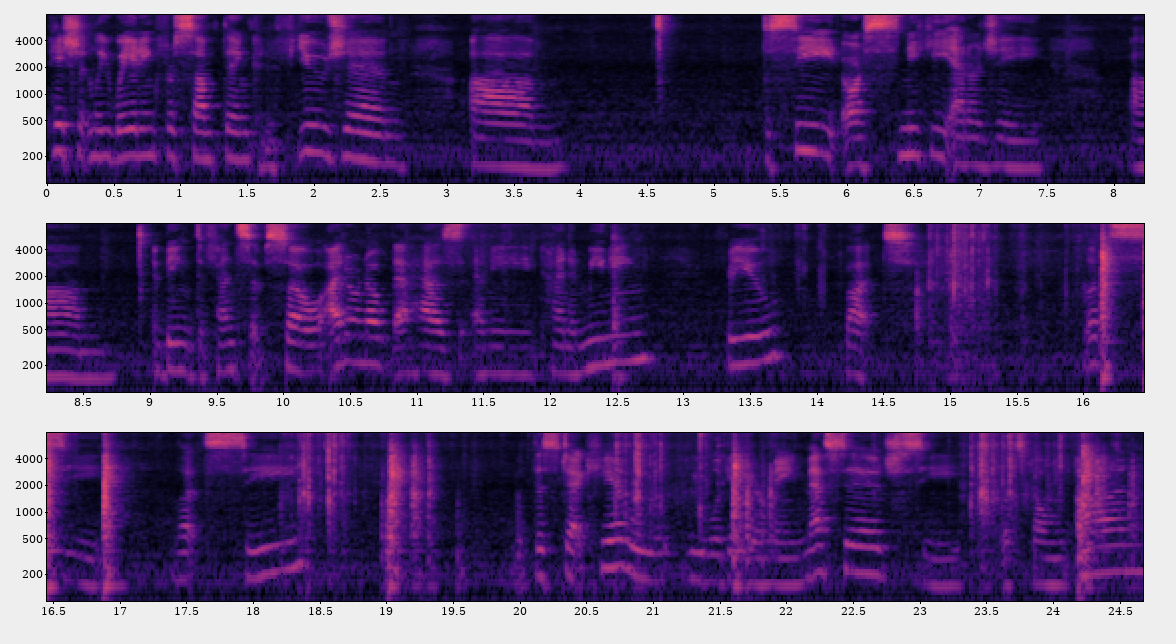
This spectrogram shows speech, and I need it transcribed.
patiently waiting for something, confusion, um, deceit, or sneaky energy, um, and being defensive. So I don't know if that has any kind of meaning for you, but let's see. Let's see with this deck here, we, we will get your main message, see what's going on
